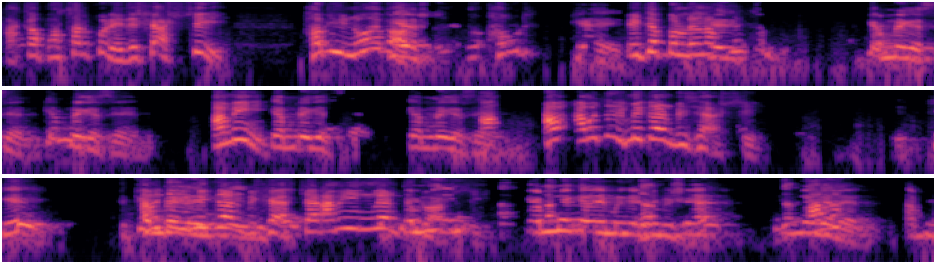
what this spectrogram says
টাকা পাচার করে এদেশে আসছি? How do know about how বললেন আপনি কেমনে গেছেন? কেমনে গেছেন? আমি? কেমনে গেছেন? কেমনে গেছেন? আমি তো ইমিগ্রেন্ট ভিসা আসছি। কে? আমি ইমিগ্রেন্ট আমি ইংল্যান্ড থেকে আসছি। কেমনে গেলেন ইমিগ্রেশন বিষয়ে? আপনি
